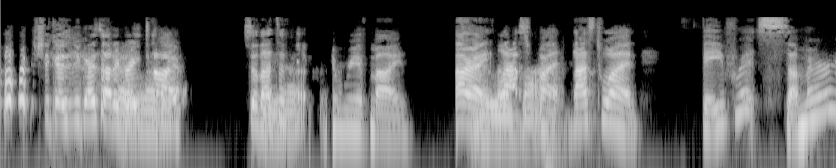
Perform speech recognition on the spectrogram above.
she goes, You guys had a great time. It. So that's yeah. a memory of mine. All right, last that. one. Last one. Favorite summer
